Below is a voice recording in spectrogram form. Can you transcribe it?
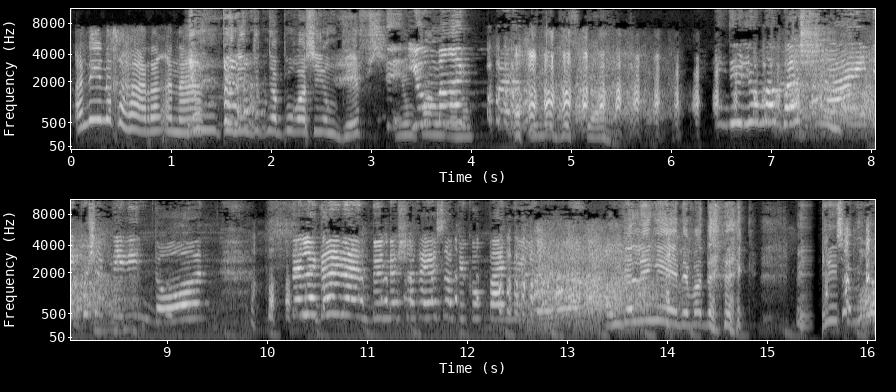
Ano yung nakaharang, anak? Yung pinindot niya po kasi yung gifts. Yung, Yung pang, mga- ano, yung may gift ka. Hindi lumabas siya. Hindi ko siya pinindot. Talaga nandun na siya. Kaya sabi ko, paano yun? Ang galing eh, di ba, Derek? Sabi ko,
